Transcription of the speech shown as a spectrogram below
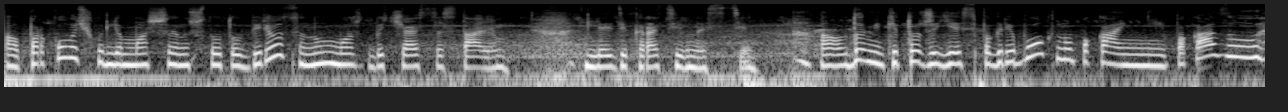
а, парковочку для машин, что-то уберется, ну, может быть, часть оставим для декоративности. А, в домике тоже есть погребок, но пока не показываю,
